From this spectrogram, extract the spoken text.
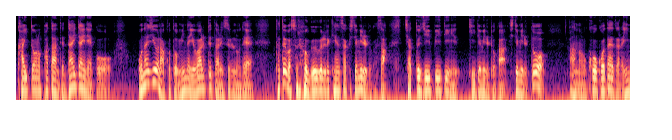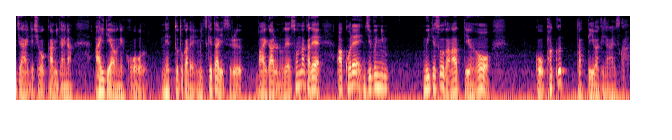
回答のパターンって大体ね、こう、同じようなことをみんな言われてたりするので、例えばそれを Google で検索してみるとかさ、チャット GPT に聞いてみるとかしてみると、あの、こう答えたらいいんじゃないでしょうかみたいなアイデアをね、こう、ネットとかで見つけたりする場合があるので、その中で、あ、これ自分に向いてそうだなっていうのを、こうパクったっていいわけじゃないですか。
